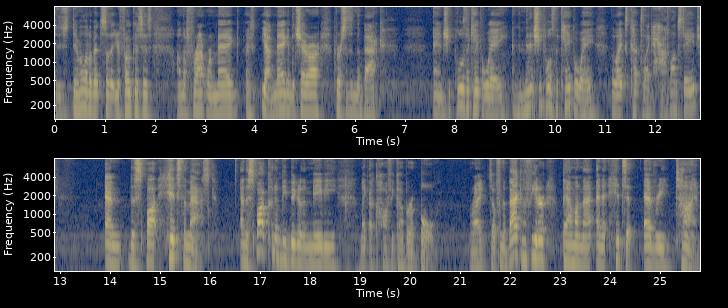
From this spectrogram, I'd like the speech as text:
They just dim a little bit so that your focus is on the front where Meg, uh, yeah, Meg and the chair are, versus in the back. And she pulls the cape away and the minute she pulls the cape away the lights cut to like half on stage and the spot hits the mask. And the spot couldn't be bigger than maybe like a coffee cup or a bowl right? So from the back of the theater bam on that and it hits it every time.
